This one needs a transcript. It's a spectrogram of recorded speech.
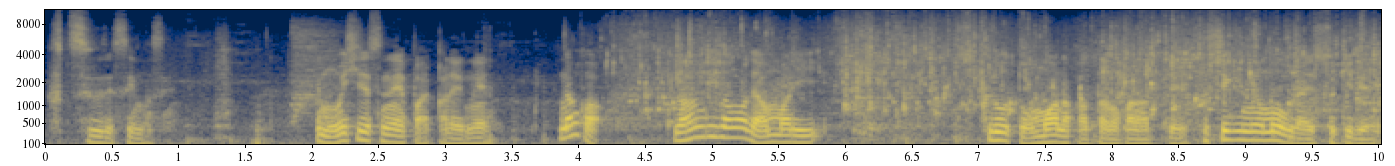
普通ですいません。でも美味しいですねやっぱりカレーね。なんかなんで今まであんまり作ろうと思わなかったのかなって不思議に思うぐらい好きで。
